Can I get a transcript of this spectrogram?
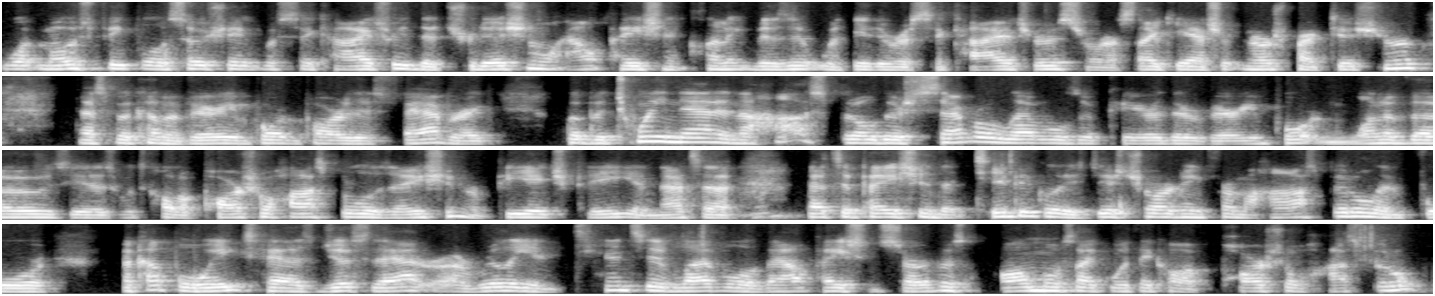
what most people associate with psychiatry, the traditional outpatient clinic visit with either a psychiatrist or a psychiatric nurse practitioner. That's become a very important part of this fabric. But between that and the hospital, there's several levels of care that are very important. One of those is what's called a partial hospitalization or PHP, and that's a that's a patient that typically is discharging from a hospital and for a couple weeks has just that or a really intensive level of outpatient service almost like what they call a partial hospital.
